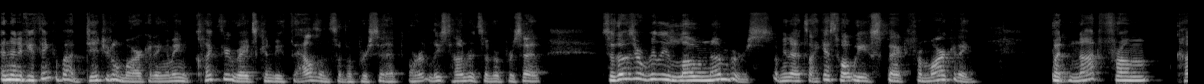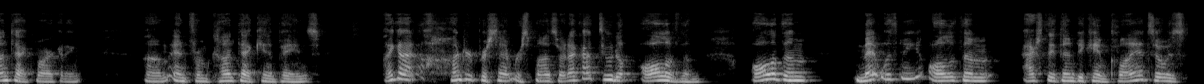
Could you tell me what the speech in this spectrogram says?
And then if you think about digital marketing, I mean, click through rates can be thousands of a percent or at least hundreds of a percent. So those are really low numbers. I mean, that's, I guess, what we expect from marketing, but not from contact marketing um, and from contact campaigns. I got 100% response rate. I got through to all of them. All of them met with me. All of them actually then became clients. So it was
